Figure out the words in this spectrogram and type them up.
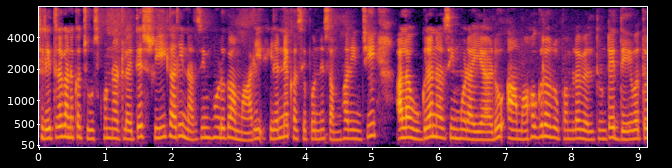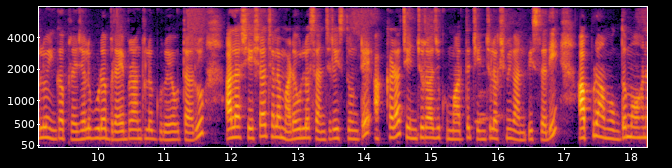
చరిత్ర గనక చూసుకున్నట్లయితే శ్రీహరి నరసింహుడుగా మారి హిరణ్యకశిపుణ్ణి సంహరించి అలా ఉగ్ర నరసింహుడు అయ్యాడు. ఆ మహోగ్ర రూపంలో వెళ్తుంటే దేవతలు ఇంకా ప్రజలు కూడా భయభ్రాంతులకు గురవుతారు. అలా శేషాచలం అడవుల్లో సంచరిస్తుంటే అక్కడ చెంచురాజు కుమార్తె చెంచులక్ష్మి కనిపిస్తుంది. అప్పుడు ఆ ముగ్ధమోహన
